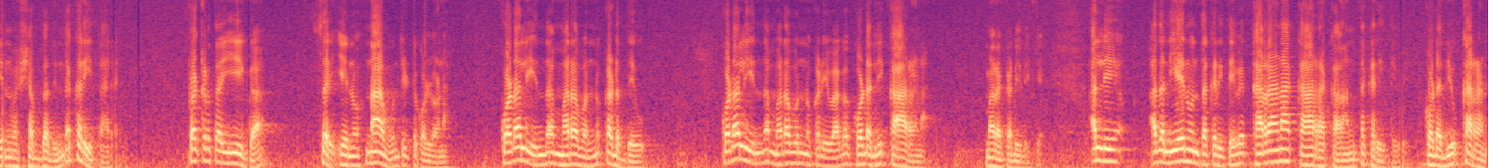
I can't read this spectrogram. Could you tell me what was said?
ಎನ್ನುವ ಶಬ್ದದಿಂದ ಕರೀತಾರೆ. ಪ್ರಕೃತ ಈಗ, ಸರಿ, ಏನು, ನಾವು ಅಂತ ಇಟ್ಟುಕೊಳ್ಳೋಣ. ಕೊಡಲಿಯಿಂದ ಮರವನ್ನು ಕಡಿದೆವು. ಕೊಡಲಿಯಿಂದ ಮರವನ್ನು ಕಡಿಯುವಾಗ ಕೊಡಲಿ ಕಾರಣ, ಮರ ಕಡಿಲಿಕ್ಕೆ. ಅಲ್ಲಿ ಅದನ್ನು ಏನು ಅಂತ ಕರಿತೇವೆ? ಕರಣಕಾರಕ ಅಂತ ಕರಿತೇವೆ. ಕೊಡಲಿಯು ಕರಣ.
